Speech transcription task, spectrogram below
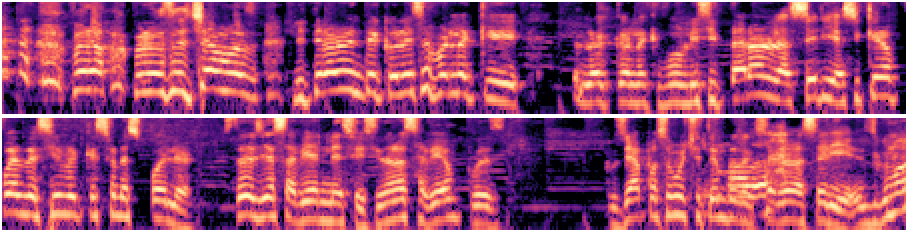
pero, pero nos echamos, literalmente con esa fue la que, la, con la que publicitaron la serie, así que no pueden decirme que es un spoiler. Ustedes ya sabían eso, y si no lo sabían, pues, pues ya pasó mucho tiempo de que salió la serie. Es como...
